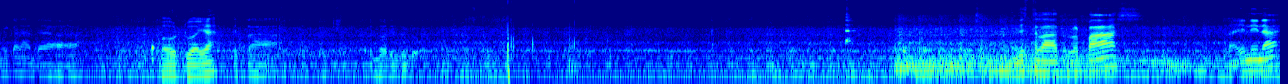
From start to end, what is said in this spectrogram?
Ini kan ada baut dua ya. Kita kendorin dulu. Ini setelah terlepas nah ini nah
